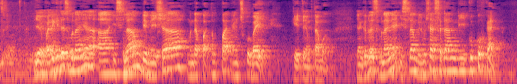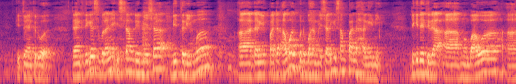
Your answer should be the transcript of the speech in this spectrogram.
NGO? Ya, pada kita sebenarnya uh, Islam di Malaysia mendapat tempat yang cukup baik. Okay, itu yang pertama. Yang kedua sebenarnya Islam di Malaysia sedang dikukuhkan. Itu yang kedua. Dan yang ketiga sebenarnya Islam di Malaysia diterima uh, daripada awal penubuhan Malaysia lagi sampailah hari ini. Jadi kita tidak uh, membawa, uh,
